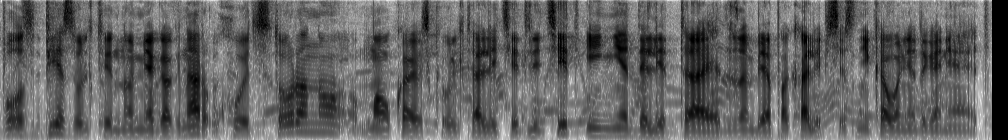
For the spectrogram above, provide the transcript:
Босс без ульты, но Мегагнар уходит в сторону. Маукаевская ульта летит-летит и не долетает. Зомби-апокалипсис никого не догоняет.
